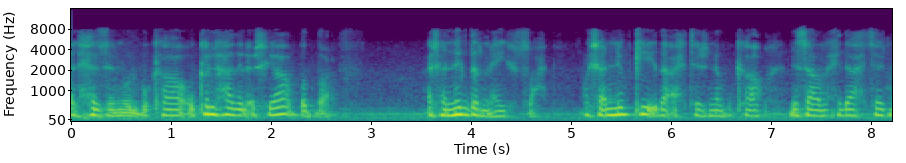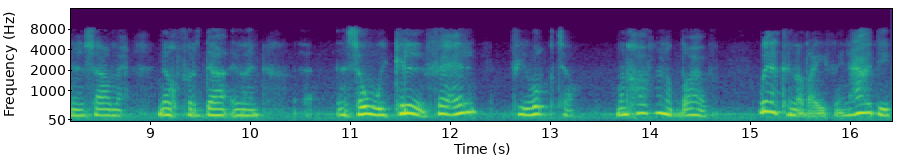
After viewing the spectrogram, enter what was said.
الحزن والبكاء وكل هذه الأشياء بالضعف عشان نقدر نعيش صح. عشان نبكي إذا احتجنا بكاء نسامح إذا احتجنا نسامح نغفر دائما. نسوي كل فعل في وقته ما نخاف من الضعف. وإذا كنا ضعيفين عادي.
